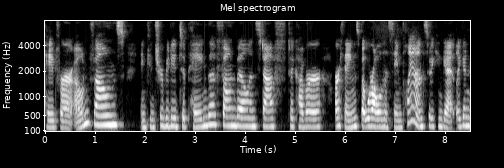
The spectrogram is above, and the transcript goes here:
paid for our own phones and contributed to paying the phone bill and stuff to cover our things. But we're all in the same plan, so we can get like an,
